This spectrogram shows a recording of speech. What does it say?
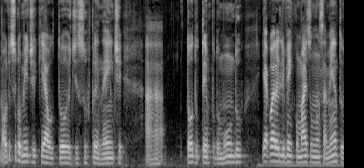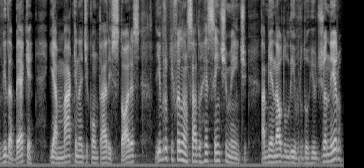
Maurício Gomide, que é autor de Surpreendente a todo o tempo do mundo. E agora ele vem com mais um lançamento, Vida Becker e a Máquina de Contar Histórias, livro que foi lançado recentemente, a Bienal do Livro do Rio de Janeiro.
